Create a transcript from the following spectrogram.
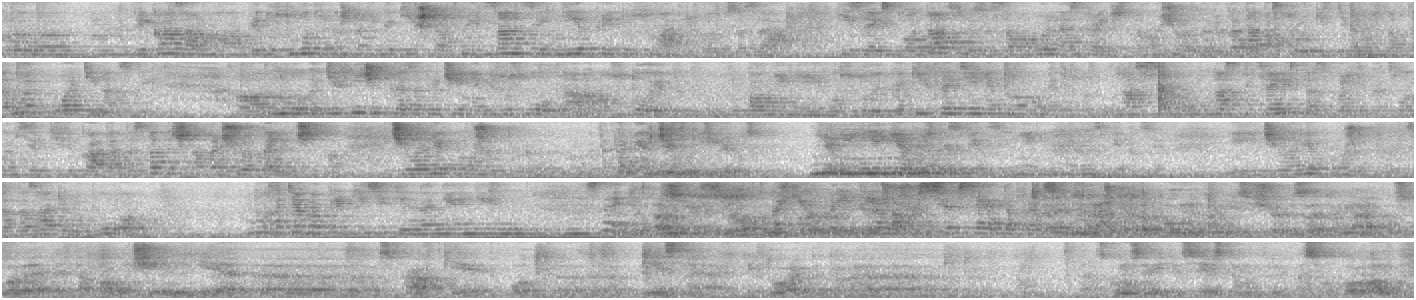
приказом предусмотрено, что никакие штрафные санкции не предусматриваются за и за эксплуатацию, и за самовольное строительство. Но еще раз говорю, года постройки с 92 по 11. Э, Ну, техническое заключение, безусловно, оно стоит, выполнение его стоит каких-то денег, но у нас, ну, у нас специалистов с квалификационным сертификатом достаточно большое количество. И человек может, э, ну, это коммерческий... инспекции. Не, не, не, не, в не в инспекции. не, не, не в инспекции. И человек может заказать у любого. Ну, хотя бы приблизительно, не, не, не знаете Там общую дело в том, каких что я пределах все, вся эта процедура. Немножко дополню, там есть еще обязательное условие, это получение э, справки от э, местной архитектуры, которая там, в городском совете, в сельском или поселковом,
